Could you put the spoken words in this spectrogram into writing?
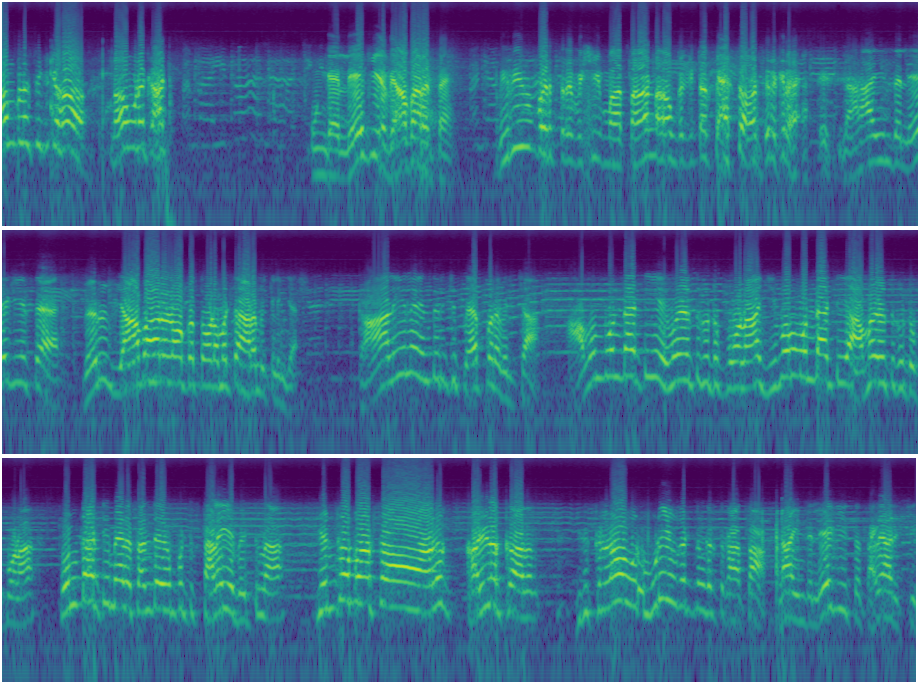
ஆம்பளை சிங்கம் நான் உனக்கு உங்க லேகிய வியாபாரத்தை விரிவுபடுத்துற விஷயமா தான் நான் உங்ககிட்ட பேச வந்திருக்கிறேன். நான் இந்த லேகியத்தை வெறும் வியாபார நோக்கத்தோட மட்டும் ஆரம்பிக்கலீங்க. காலையில எந்திரிச்சு பேப்பரை வச்சா அவன் பொண்டாட்டியை இவன் எடுத்துக்கிட்டு போனா இவன் பொண்டாட்டியை அவன் எடுத்துக்கிட்டு போனா பொண்டாட்டி மேல சந்தேகப்பட்டு தலைய வெட்டுனா எங்க பார்த்தாலும் கள்ளக்காரன். இதுக்கெல்லாம் ஒரு முடிவு கட்டணுங்கிறதுக்காகத்தான் நான் இந்த லேகியத்தை தயாரிச்சு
